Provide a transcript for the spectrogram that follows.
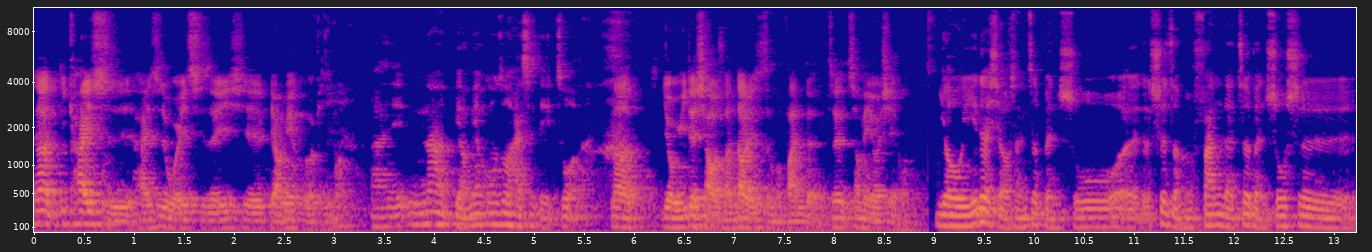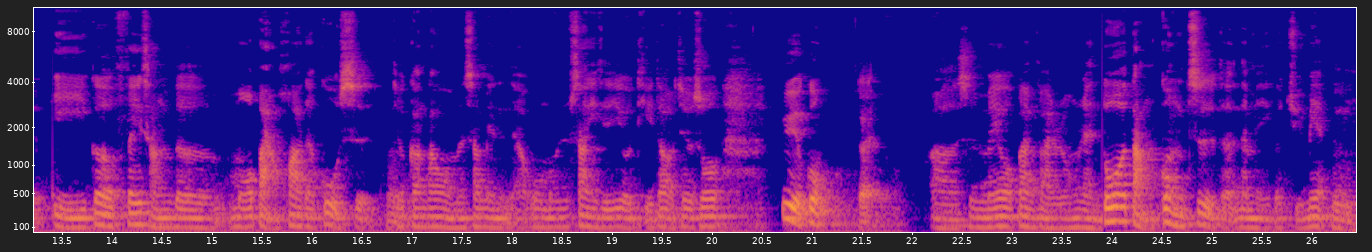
那一开始还是维持着一些表面和平吗。啊、那表面工作还是得做的。那友谊的小船到底是怎么翻的？这上面有写吗？《友谊的小船》这本书呃是怎么翻的？这本书是以一个非常的模板化的故事，嗯就刚刚我们上面呃我们上一节也有提到，就是说越共对，呃是没有办法容忍多党共治的那么一个局面，嗯。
